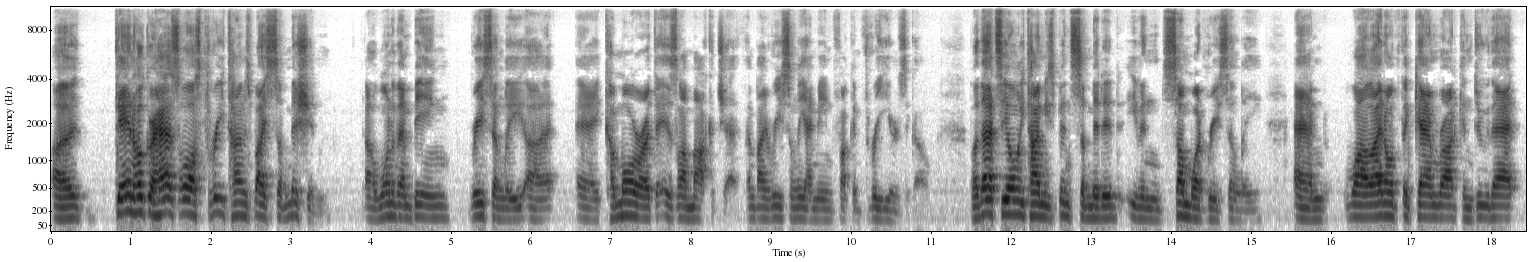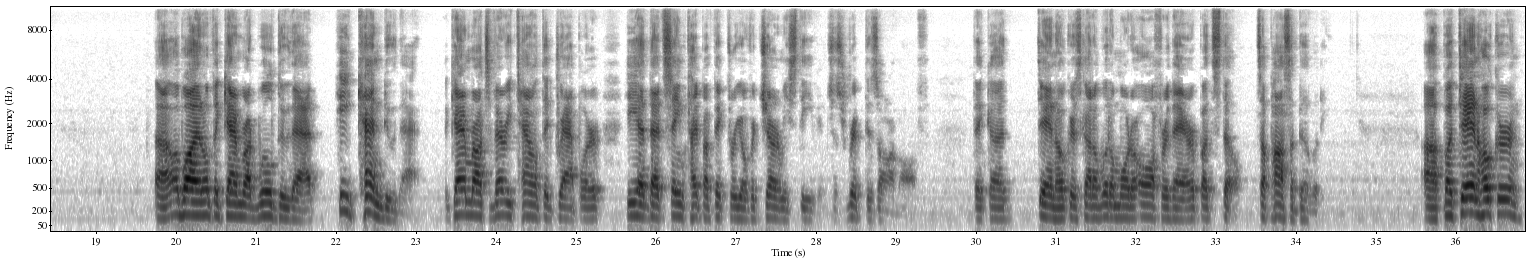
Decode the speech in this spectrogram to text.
Uh, Dan Hooker has lost three times by submission, uh, one of them being recently uh, a Kimura to Islam Makhachev. And by recently, I mean fucking three years ago. But that's the only time he's been submitted, even somewhat recently. And while I don't think Gamrot can do that, uh, well, I don't think Gamrot will do that. He can do that. Gamrot's a very talented grappler. He had that same type of victory over Jeremy Stephens, just ripped his arm off. I think uh, Dan Hooker's got a little more to offer there, but still, it's a possibility. Uh, but Dan Hooker,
